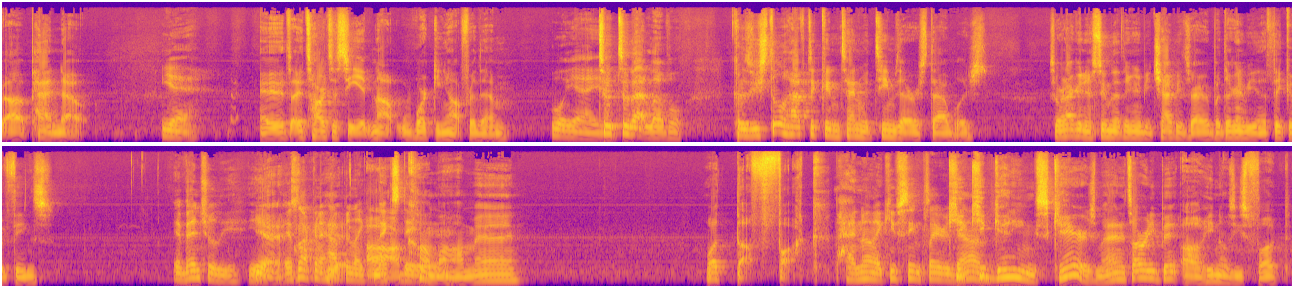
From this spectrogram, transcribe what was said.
uh, panned out? Yeah. It's it's hard to see it not working out for them. Well, yeah, yeah. to, to that level because you still have to contend with teams that are established. So we're not going to assume that they're going to be champions right away, but they're going to be in the thick of things. Eventually, yeah. It's not gonna happen Yeah. like Aw, next day. Come or- on, man. What the fuck? I know. I keep seeing players Keep down. keep getting scares, man. It's already been. Oh, he knows he's fucked.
